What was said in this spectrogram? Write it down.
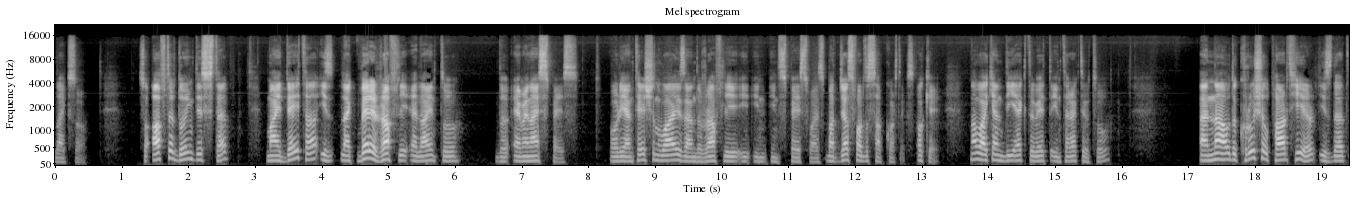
like so. So after doing this step, my data is like very roughly aligned to the MNI space, orientation wise and roughly in, in space wise, but just for the subcortex. Okay, now I can deactivate the interactive tool. And now the crucial part here is that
